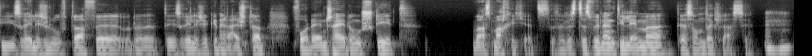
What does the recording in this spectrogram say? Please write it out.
die israelische Luftwaffe oder der israelische Generalstab vor der Entscheidung steht was mache ich jetzt? Also das, das wird ein Dilemma der Sonderklasse. Mhm.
